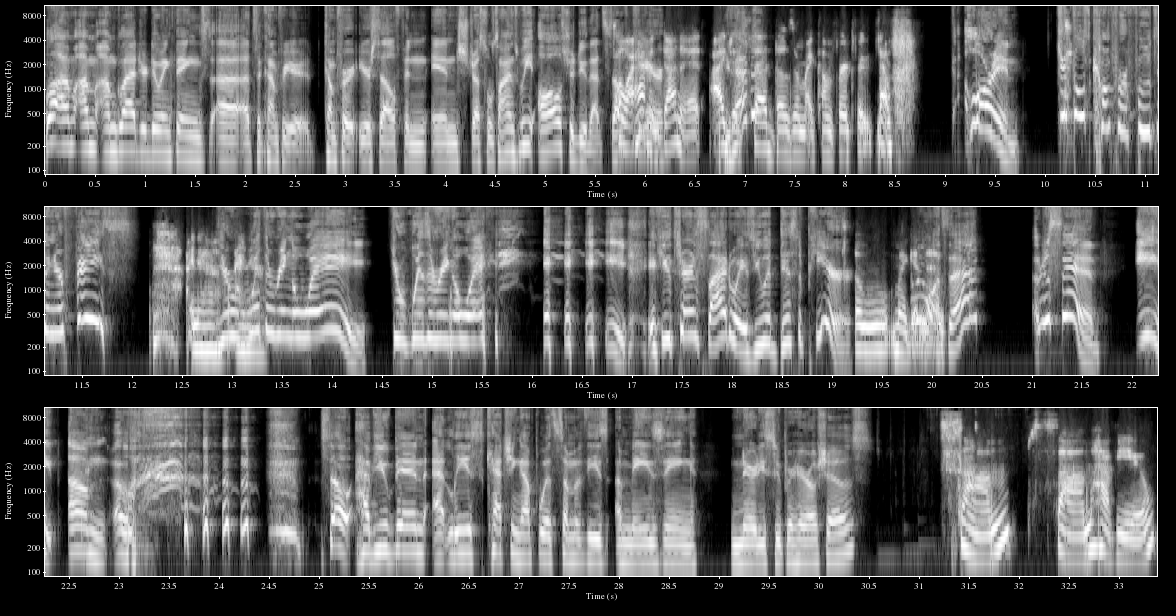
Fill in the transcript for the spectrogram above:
Well, I'm I'm I'm glad you're doing things uh, to comfort your, comfort yourself in in stressful times. We all should do that. Stuff. Oh, I haven't done it. I You just haven't? said those are my comfort food. No, Lauren, get those comfort foods in your face. I know. You're I know. withering away. You're withering away. if you turn sideways, you would disappear. Oh my Who wants that? I'm just saying. Eat. Um. oh. so, have you been at least catching up with some of these amazing nerdy superhero shows? Some, some have you.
